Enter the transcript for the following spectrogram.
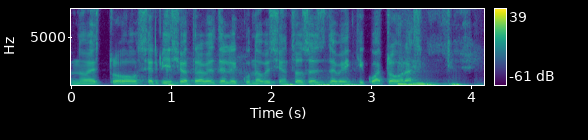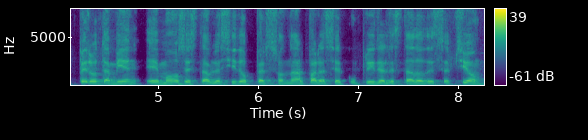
nuestro servicio a través del EQ 900 de 24 horas, pero también hemos establecido personal para hacer cumplir el estado de excepción.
